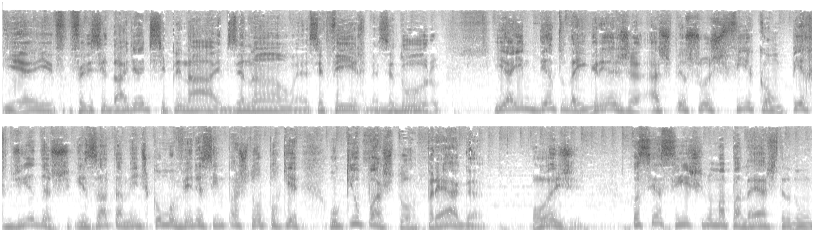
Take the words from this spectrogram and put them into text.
E, é, e felicidade é disciplinar, é dizer não, é ser firme, é ser duro. E aí, dentro da igreja, as pessoas ficam perdidas exatamente como ovelhas sem pastor, porque o que o pastor prega hoje, você assiste numa palestra, num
